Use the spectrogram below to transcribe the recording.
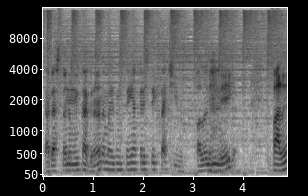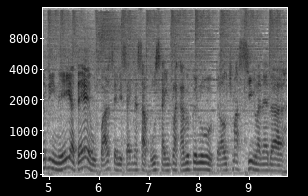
tá gastando muita grana, mas não tem aquela expectativa. Falando em Ney. Falando em Ney, até o Barça ele segue nessa busca implacável pelo, pela última sigla né, da,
